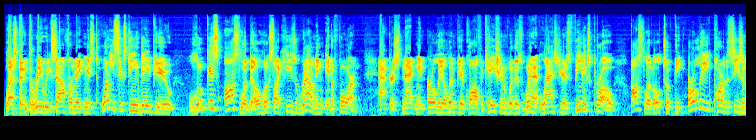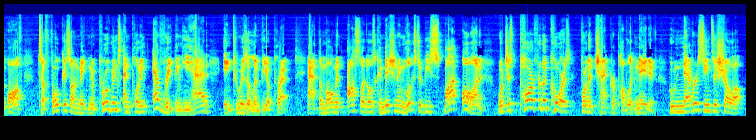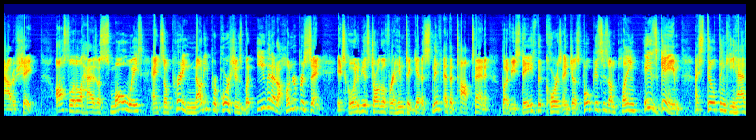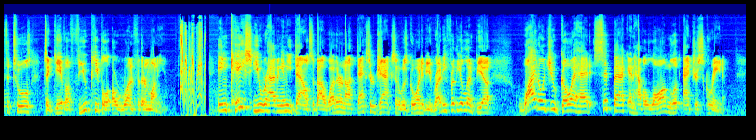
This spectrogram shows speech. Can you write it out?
Less than three weeks out from making his 2016 debut, Lukas Osladil looks like he's rounding into form. After snagging an early Olympia qualification with his win at last year's Phoenix Pro, Osladil took the early part of the season off to focus on making improvements and putting everything he had into his Olympia prep. At the moment, Osladil's conditioning looks to be spot on, which is par for the course for the Czech Republic native, who never seems to show up out of shape. Osladil has a small waist and some pretty nutty proportions, but even at 100%, it's going to be a struggle for him to get a sniff at the top 10, but if he stays the course and just focuses on playing his game, I still think he has the tools to give a few people a run for their money. In case you were having any doubts about whether or not Dexter Jackson was going to be ready for the Olympia, why don't you go ahead, sit back, and have a long look at your screen.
